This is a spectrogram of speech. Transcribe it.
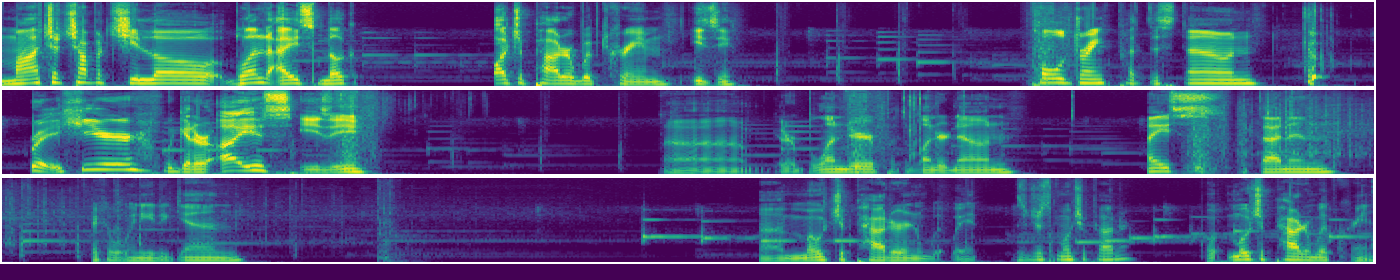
Matcha cappuccino, blended ice, milk, matcha powder, whipped cream. Easy. Cold drink. Put this down. Right here, we get our ice. Easy. Um, get our blender. Put the blender down. Ice. Put that in. Check out what we need again. Uh, mocha powder and wait, is it just mocha powder? Mocha powder and whipped cream.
